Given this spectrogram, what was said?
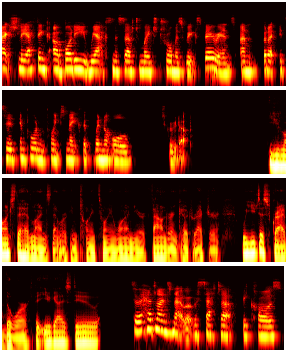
Actually, I think our body reacts in a certain way to traumas we experience. And but it's an important point to make that we're not all screwed up. You launched the Headlines Network in 2021. You're a founder and co director. Will you describe the work that you guys do? So, the Headlines Network was set up because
